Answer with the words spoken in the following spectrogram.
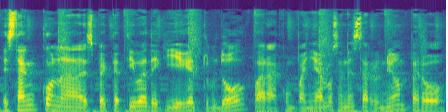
Están con la expectativa de que llegue Trudeau para acompañarlos en esta reunión, pero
